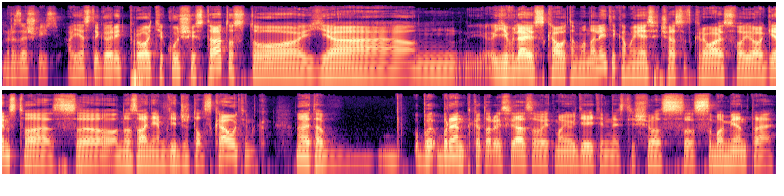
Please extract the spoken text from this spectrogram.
разошлись. А если говорить про текущий статус, то я являюсь скаутом-аналитиком, и я сейчас открываю свое агентство с названием Digital Scouting. Ну, это бренд, который связывает мою деятельность еще с, с момента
